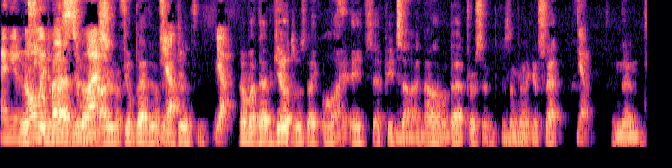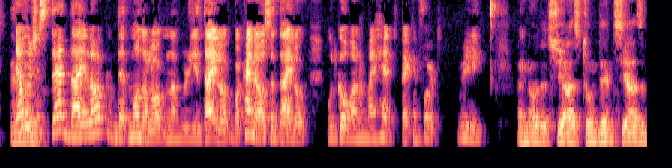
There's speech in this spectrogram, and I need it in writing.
and you you know feel it bad. was You too don't much. know. You don't feel bad. You don't feel Yeah. guilty. Yeah, No, but that guilt was like, oh, I ate uh, pizza Mm-hmm. and now I'm a bad person because I'm gonna get fat. yeah. And then and That was just that dialogue, that monologue, not really a dialogue, but kind of also dialogue, would go on in my head back and forth. Really. I know that Shia is tuned in. Shia is a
